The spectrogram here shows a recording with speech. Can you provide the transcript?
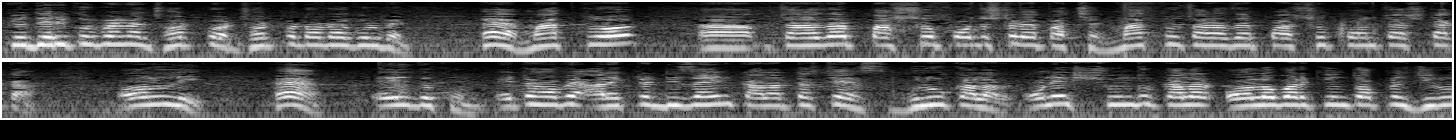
কেউ দেরি করবেন না, ঝটপট ঝটপট অর্ডার করবেন। হ্যাঁ মাত্র চার হাজার পাঁচশো পঞ্চাশ টাকায় পাচ্ছেন। মাত্র চার হাজার পাঁচশো পঞ্চাশ টাকা। অনলি হ্যাঁ এই দেখুন, এটা হবে আরেকটা ডিজাইন কালারটা চেঞ্জ ব্লু কালার অনেক সুন্দর কালার অল ওভার কিন্তু আপনার জিরো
